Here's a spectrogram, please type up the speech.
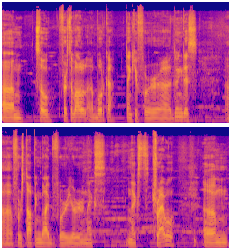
Um, so, first of all, uh, Borka, thank you for uh, doing this, uh, for stopping by before your next next travel. Um,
